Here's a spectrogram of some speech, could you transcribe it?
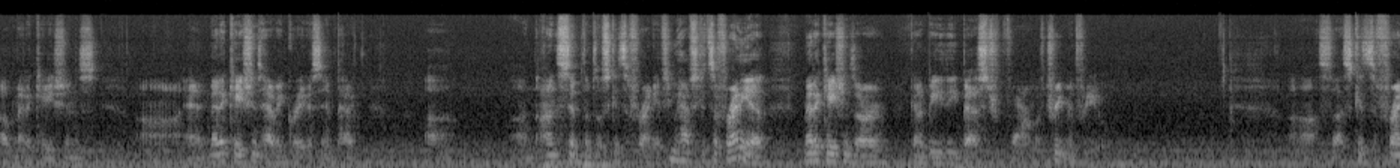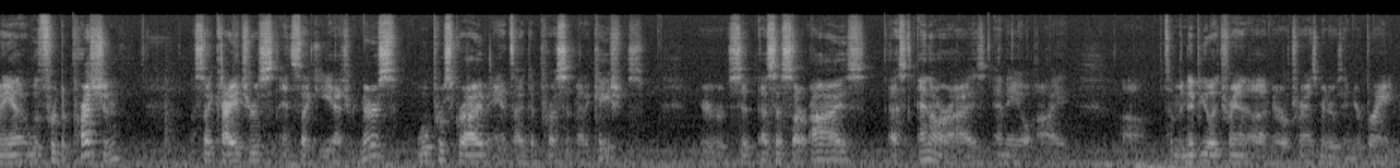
of medications. Uh, and medications have a greatest impact uh, on, on symptoms of schizophrenia. If you have schizophrenia, medications are going to be the best form of treatment for you. Uh, so that's schizophrenia. With, for depression, A psychiatrist and psychiatric nurse will prescribe antidepressant medications. Your SSRIs, SNRIs, MAOI, uh, to manipulate uh, neurotransmitters in your brain.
